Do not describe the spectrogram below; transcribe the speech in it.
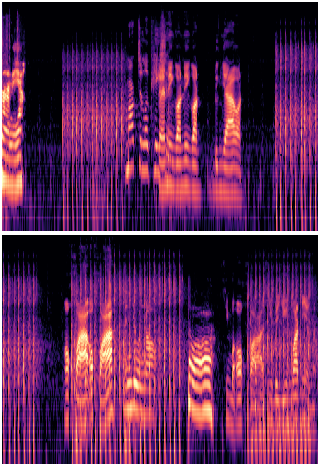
นานเนี่ย Marked a แค่นิ่ง location. ก่อนนิ่งก่อน ดึงยาก่อน ออกขวาออกขวามันอยู่นอก อ๋อคิงบอกออกขวาคิงไปยืนวาดนี่ยังนะ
